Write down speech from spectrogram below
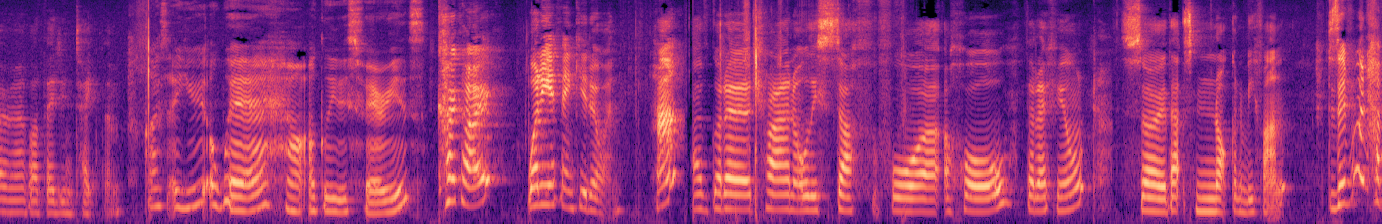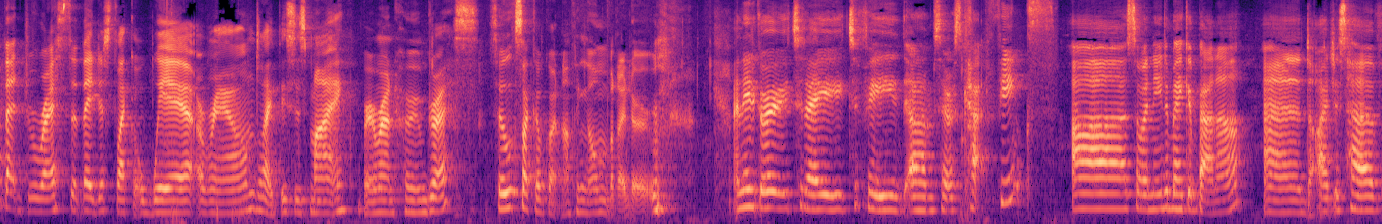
oh my god, they didn't take them. Guys, are you aware how ugly this fairy is? Coco, what do you think you're doing? Huh? I've got to try on all this stuff for a haul that I filmed. So that's not going to be fun. Does everyone have that dress that they just like wear around? Like this is my wear around home dress. So it looks like I've got nothing on, but I do. I need to go today to feed um, Sarah's cat Finks. Uh, so I need to make a banner and I just have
